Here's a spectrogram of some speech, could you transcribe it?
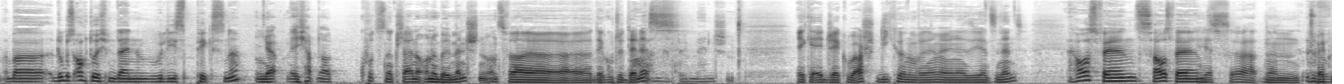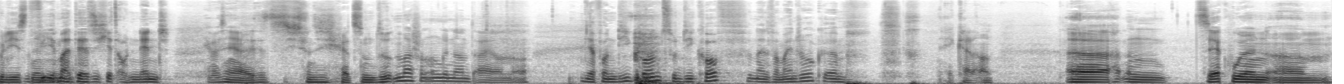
aber du bist auch durch mit deinen Release-Picks, ne? Ja, ich habe noch kurz eine kleine Honorable Mention und zwar äh, der gute Dennis, Oh, Menschen. aka Jack Rush, Deacon, wenn er sie jetzt nennt. Hausfans, Hausfans. Yes, Sir, hat einen Track released. Wie immer der sich jetzt auch nennt. Ich weiß nicht, er jetzt, finde sich jetzt zum dritten Mal schon umgenannt. I don't know. Ja, von Deacon zu Decoff. Nein, das war mein Joke. Ähm, Nee, keine Ahnung. Äh, hat einen sehr coolen, ähm,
